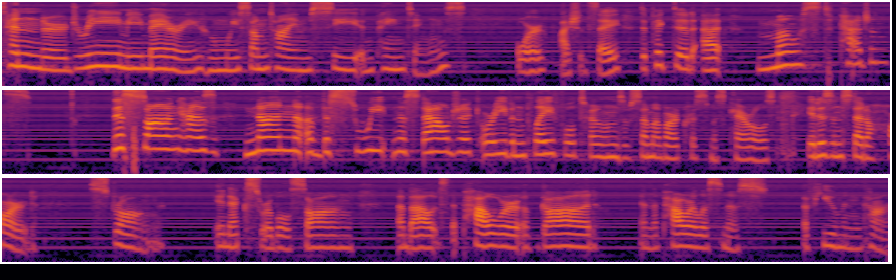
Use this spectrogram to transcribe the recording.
tender, dreamy Mary whom we sometimes see in paintings, or I should say, depicted at most pageants. This song has none of the sweet, nostalgic, or even playful tones of some of our Christmas carols. It is instead a hard, strong, inexorable song about the power of God and the powerlessness of humankind.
